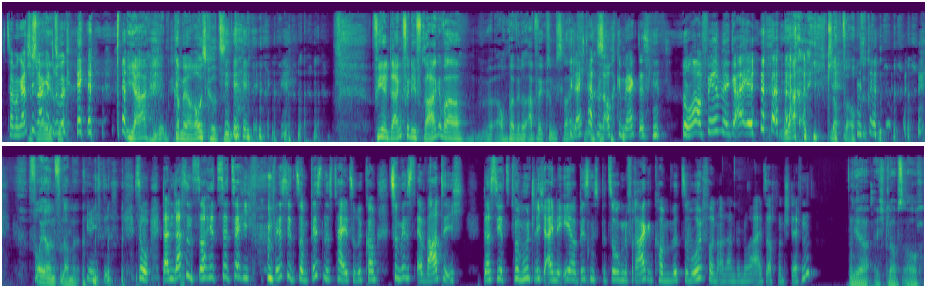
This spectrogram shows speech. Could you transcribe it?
Jetzt haben wir ganz schön lange drüber so- geredet. ja, können wir ja rauskürzen. Vielen Dank für die Frage, war auch mal wieder abwechslungsreich. Vielleicht hat man auch gemerkt, dass wir, oh, Filme, geil. Ja, ich glaube auch. Feuer und Flamme. Richtig. So, dann lass uns doch jetzt tatsächlich ein bisschen zum Business-Teil zurückkommen. Zumindest erwarte ich, dass jetzt vermutlich eine eher businessbezogene Frage kommen wird, sowohl von Orlando Noah als auch von Steffen. Ja, ich glaube es auch.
